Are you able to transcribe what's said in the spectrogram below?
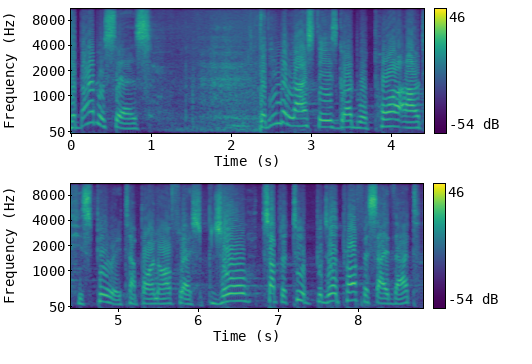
The Bible says that in the last days God will pour out his spirit upon all flesh. Joel chapter 2, Joel prophesied that.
